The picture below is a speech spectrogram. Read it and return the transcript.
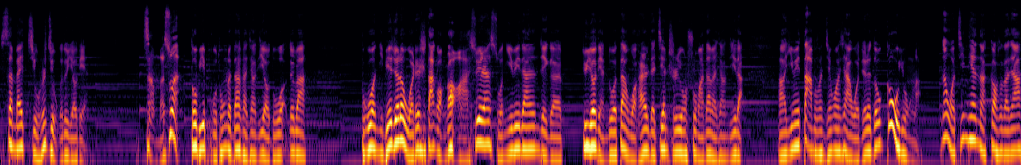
三百九十九个对焦点，怎么算都比普通的单反相机要多，对吧？不过你别觉得我这是打广告啊，虽然索尼微单这个对焦点多，但我还是在坚持用数码单反相机的。啊，因为大部分情况下，我觉得都够用了。那我今天呢，告诉大家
